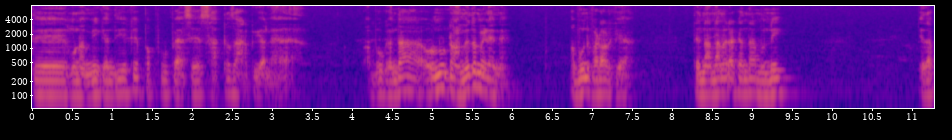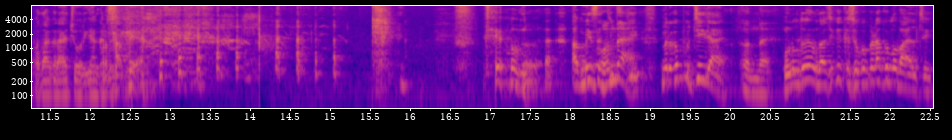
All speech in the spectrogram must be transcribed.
ਤੇ ਹੁਣ ਅੰਮੀ ਕਹਿੰਦੀ ਹੈ ਕਿ ਪੱਪੂ ਪੈਸੇ 7000 ਰੁਪਇਆ ਲੈ ਆਇਆ। ਅੱਬੂ ਕਹਿੰਦਾ ਉਹਨੂੰ ਡਰਾਮੇ ਤੋਂ ਮਿਲੇ ਨੇ। ਅੱਬੂ ਨੇ ਫੜਾ ਕਿਹਾ ਤੇ ਨਾਨਾ ਮੇਰਾ ਕਹਿੰਦਾ ਮੁੰਨੀ ਇਹਦਾ ਪਤਾ ਕਰਾਇਆ ਚੋਰੀਆਂ ਕਰਨਾ ਪਿਆ। ਤੇ ਅੰਮੀ ਸੱਚੀ ਮੇਰੇ ਕੋਲ ਪੁੱਛੀ ਜਾਏ। ਹੁੰਦਾ। ਹੁਣ ਉਦੋਂ ਹੁੰਦਾ ਸੀ ਕਿ ਕਿਸੇ ਕੋਲ ਕਿਹੜਾ ਕੋਈ ਮੋਬਾਈਲ ਸੀ?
